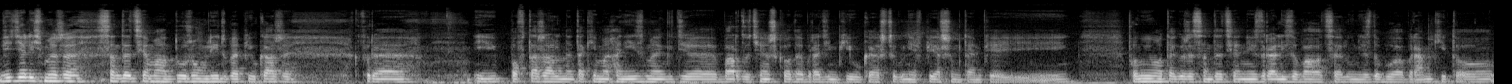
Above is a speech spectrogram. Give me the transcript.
Wiedzieliśmy, że Sandecja ma dużą liczbę piłkarzy, które i powtarzalne takie mechanizmy, gdzie bardzo ciężko odebrać im piłkę, szczególnie w pierwszym tempie i pomimo tego, że Sandecja nie zrealizowała celu, nie zdobyła bramki, to,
